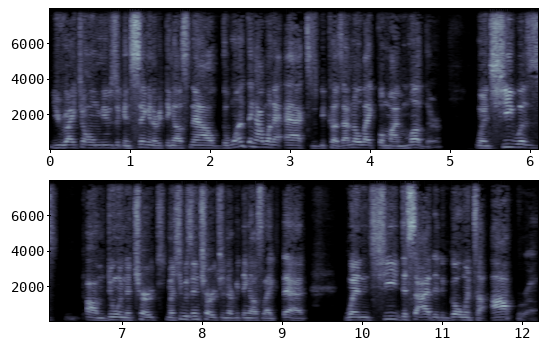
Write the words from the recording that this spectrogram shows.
you write your own music and sing and everything else. Now, the one thing I want to ask is because I know like for my mother, when she was um, doing the church, when she was in church and everything else like that, when she decided to go into opera,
